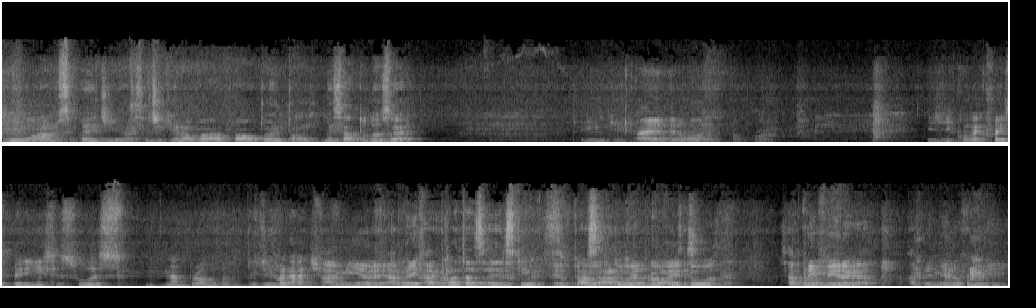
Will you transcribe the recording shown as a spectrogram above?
em um ano, você perdia. Aí você tinha que renovar a pauta ou então começar tudo zero. Entendi. Ah, é, era um ano. a pauta. E como é que foi a experiência suas na prova De prática? A minha, velho, a, é a, Quantas vezes? Quem eu, passaram eu, eu reprovei duas, né? A primeira, cara, a primeira eu fui.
